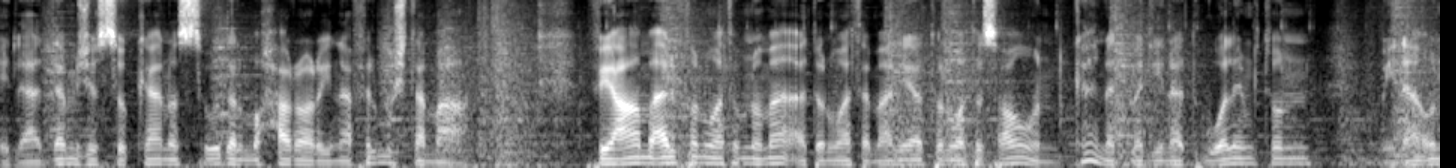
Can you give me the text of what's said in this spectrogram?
إلى دمج السكان السود المحررين في المجتمع. في عام 1898 كانت مدينة ويلينغتون ميناء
